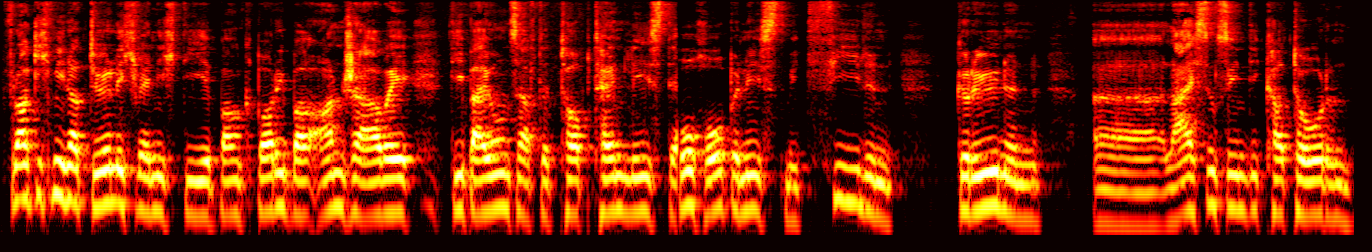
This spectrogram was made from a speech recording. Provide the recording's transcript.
frage ich mich natürlich, wenn ich die Bank Paribas anschaue, die bei uns auf der Top 10 Liste hoch oben ist mit vielen grünen äh, Leistungsindikatoren.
